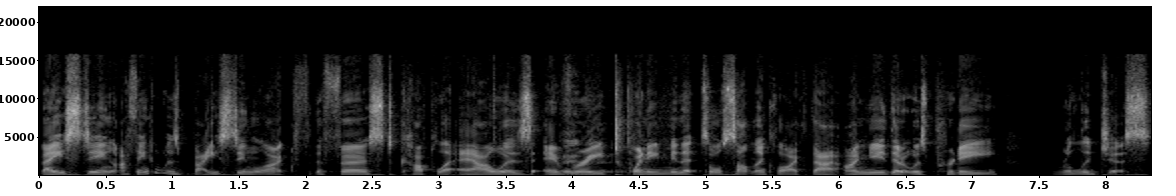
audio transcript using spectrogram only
basting i think it was basting like for the first couple of hours every 20 minutes or something like that i knew that it was pretty religious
